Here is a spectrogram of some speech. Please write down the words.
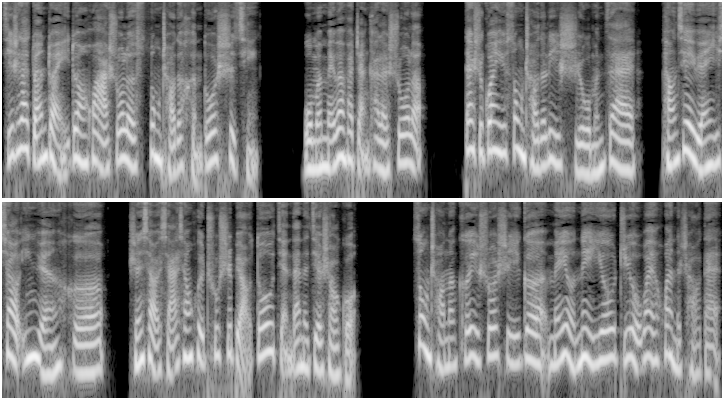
其实他短短一段话说了宋朝的很多事情，我们没办法展开来说了。但是关于宋朝的历史，我们在。唐介元一笑姻缘和沈小霞相会出师表都简单的介绍过。宋朝呢，可以说是一个没有内忧只有外患的朝代，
